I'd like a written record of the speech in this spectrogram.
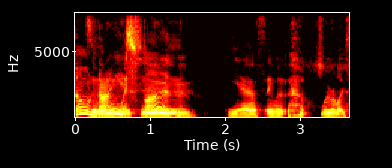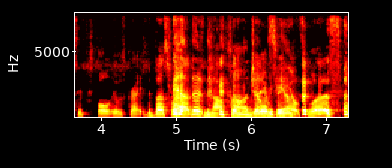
Oh, so when we went nice, to, fun. yes, it was, we were like super spoiled. It was great. The bus ride was not fun, but everything yeah. else was.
